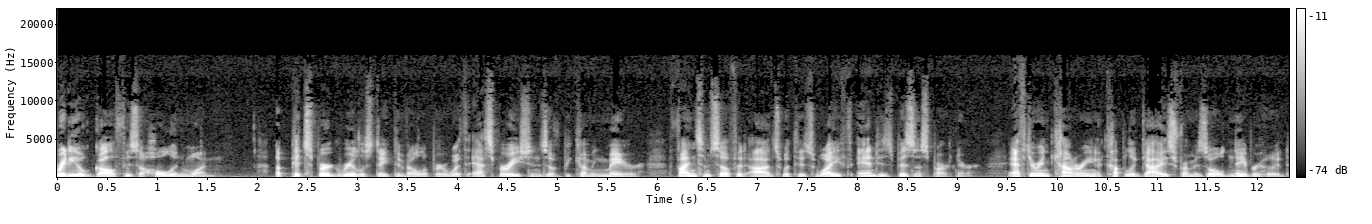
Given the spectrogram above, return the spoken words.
Radio Golf is a hole in one. A Pittsburgh real estate developer with aspirations of becoming mayor finds himself at odds with his wife and his business partner after encountering a couple of guys from his old neighborhood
